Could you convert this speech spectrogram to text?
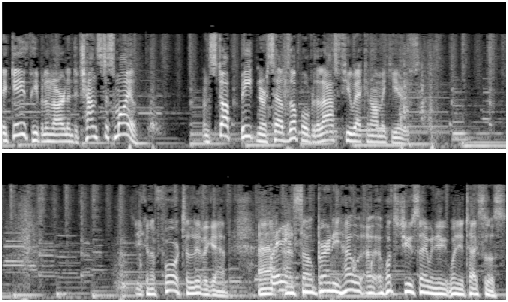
It gave people in Ireland a chance to smile and stop beating ourselves up over the last few economic years. You can afford to live again. Uh, and so, Bernie, how? Uh, what did you say when you when you texted us?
